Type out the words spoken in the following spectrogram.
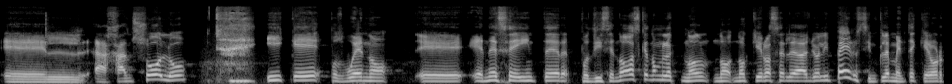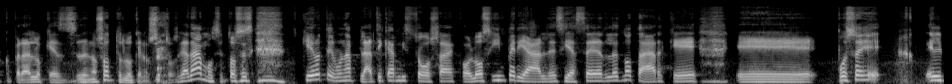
el, a Han Solo y que, pues bueno, eh, en ese inter, pues dice, no, es que no, no, no, no quiero hacerle daño al imperio, simplemente quiero recuperar lo que es de nosotros, lo que nosotros ganamos. Entonces, quiero tener una plática amistosa con los imperiales y hacerles notar que, eh, pues, eh, el,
